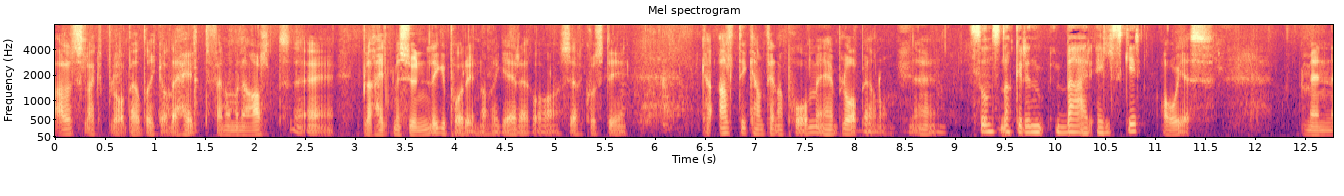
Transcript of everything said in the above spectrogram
all slags blåbærdrikker. Det er helt fenomenalt. Jeg blir helt misunnelig på dem når jeg er der og ser hvordan de alt de kan finne på med blåbær. Sånn snakker en bærelsker. Oh yes. Men,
